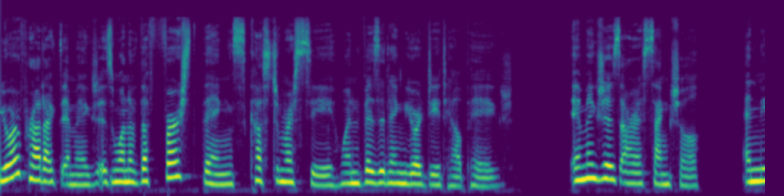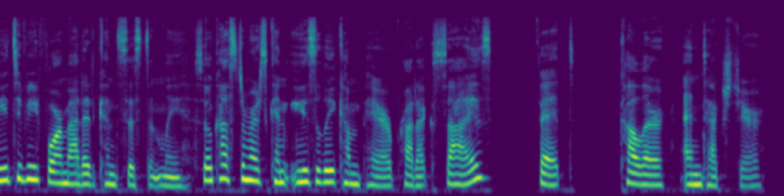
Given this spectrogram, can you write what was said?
Your product image is one of the first things customers see when visiting your detail page. Images are essential and need to be formatted consistently so customers can easily compare product size, fit, color, and texture.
